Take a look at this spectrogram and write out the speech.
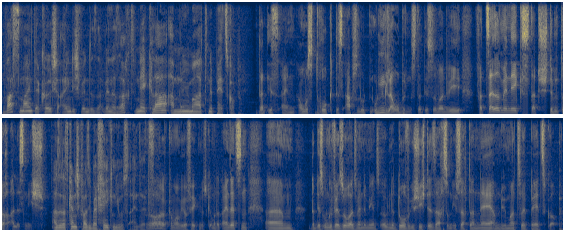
Was meint der Kölsche eigentlich, wenn, der, wenn er sagt, ne klar, am Nümat ne Petzkop? Das ist ein Ausdruck des absoluten Unglaubens. Das ist so was wie, verzell mir nix, das stimmt doch alles nicht. Also das kann ich quasi bei Fake News einsetzen. Ja, das kann man wie Fake News, kann man das einsetzen. Ähm, das ist ungefähr so, als wenn du mir jetzt irgendeine doofe Geschichte sagst und ich sag dann, nee, am Nümer zwei Pätskop.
